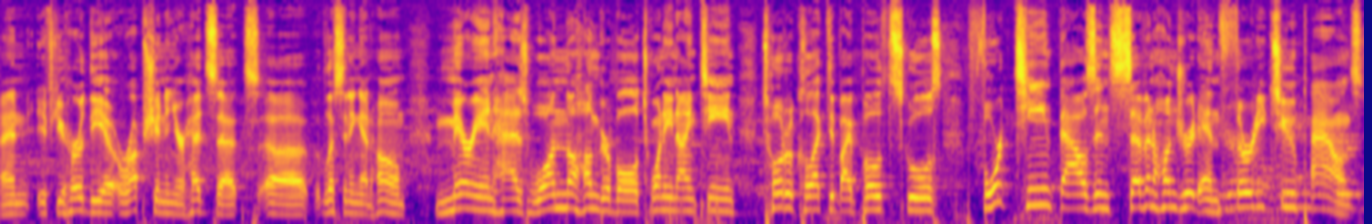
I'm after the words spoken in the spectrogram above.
And if you heard the eruption in your headsets uh, listening at home, Marian has won the Hunger Bowl 2019. Total collected by both schools 14,732 pounds.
